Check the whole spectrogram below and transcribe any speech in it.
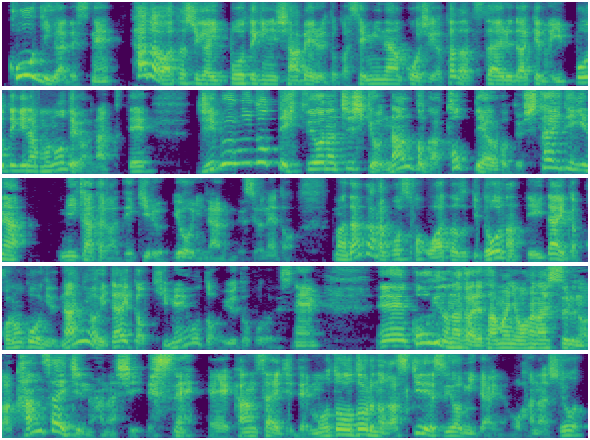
講義がですね、ただ私が一方的に喋るとか、セミナー講師がただ伝えるだけの一方的なものではなくて、自分にとって必要な知識をなんとか取ってやろうという主体的な見方ができるようになるんですよね、と。まあ、だからこそ終わった時どうなっていたいか、この講義で何を言いたいかを決めようというところですね。えー、講義の中でたまにお話しするのが関西人の話ですね。えー、関西人で元を取るのが好きですよ、みたいなお話を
